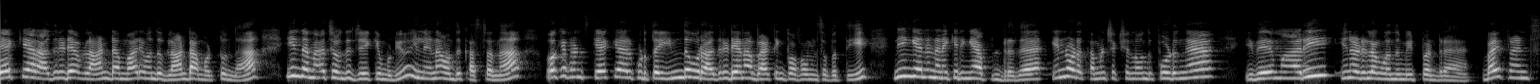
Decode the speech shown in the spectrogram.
கேகேஆர் அதிரடியா விளாண்ட மாதிரி வந்து விளாண்டா மட்டும்தான் இந்த மேட்சை வந்து ஜெயிக்க முடியும். இல்லைன்னா வந்து கஷ்டம் தான் ஓகே ஃப்ரெண்ட்ஸ் கேகேஆர் கொடுத்த இந்த ஒரு அதிரடியான பேட்டிங் பர்ஃபார்மன்ஸை பத்தி நீங்க என்ன நினைக்கிறீங்க அப்படின்றத என்னோட கமெண்ட் செக்ஷன்ல வந்து போடுங்க. இதே மாதிரி இன்னொரு உங்களை வந்து மீட் பண்றேன். பை ஃப்ரெண்ட்ஸ்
